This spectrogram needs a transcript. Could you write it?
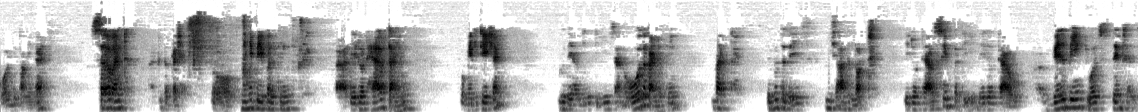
call becoming a servant to the pressure. So many people think uh, they don't have time for meditation, they have duties and all the kind of thing. But the Buddha says, these are the lot. They don't have sympathy, they don't have well-being towards themselves.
